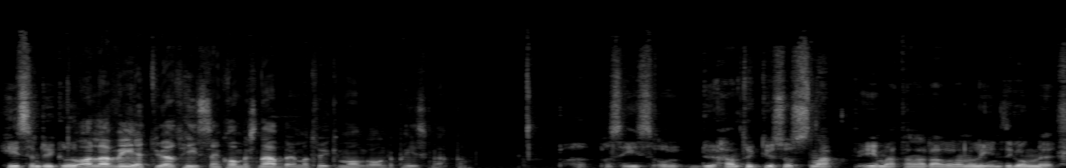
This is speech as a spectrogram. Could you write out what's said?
Hissen dyker upp. Och alla vet ju att hissen kommer snabbare om man trycker många gånger på hissknappen. Precis. Och du, han tryckte ju så snabbt i och med att han hade adrenalinet igång nu.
